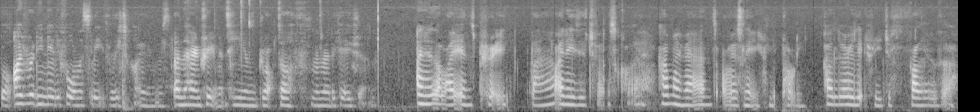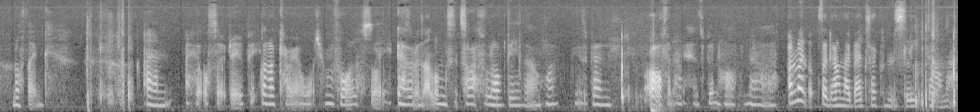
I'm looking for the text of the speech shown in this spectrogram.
but I've already nearly fallen asleep three times and the home treatment team dropped off my medication. I know the lighting's pretty I needed to fix clear. Had my meds, obviously, probably. I very literally just fell over nothing. And I feel so dopey. Gonna carry on watching I asleep. It hasn't been that long since I last vlogged either. It's been half an hour. It's been half an hour. I'm like upside down my bed because I couldn't sleep down that.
